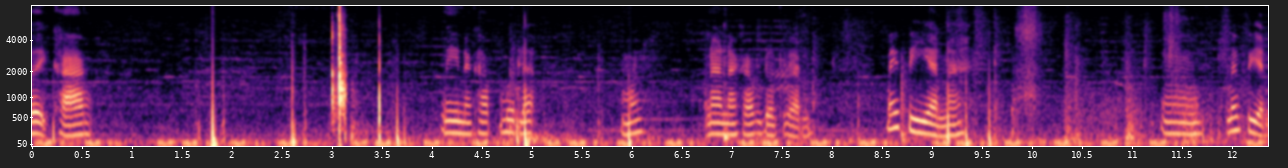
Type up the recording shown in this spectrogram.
เอ้ยค้าง นี่นะครับ มืดแล้วมั้งนั่นนะครับเดือดกันไม่เปลี่ยนนะอืมไม่เปลี่ยน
